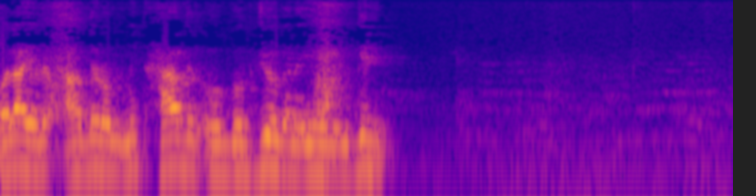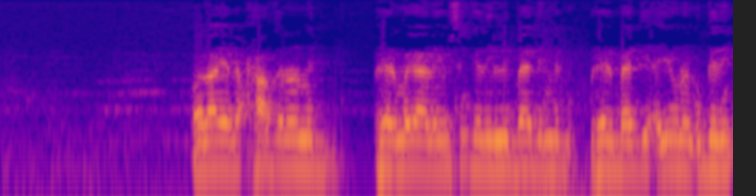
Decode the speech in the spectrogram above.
walaa yabic xaadirun mid xaadir oo goobjoogana yownan gedin walaa yabic xaadirun mid reer magaala yuusan gadin libaadin mid reer baadi ayuunan u gadin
